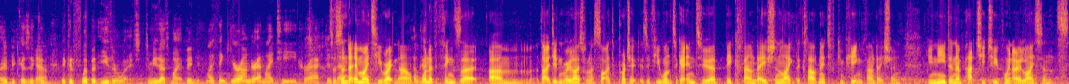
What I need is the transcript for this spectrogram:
right? Because it Yeah. could it could flip it either way. So to me, that's my opinion. Well, I think you're under MIT, correct? Is So it's that- under MIT right now, but Okay. one of the things that, um, that I didn't realize when I started the project is if you want to get into a big foundation like the Cloud Native Computing Foundation, you need an Apache 2.0 license.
